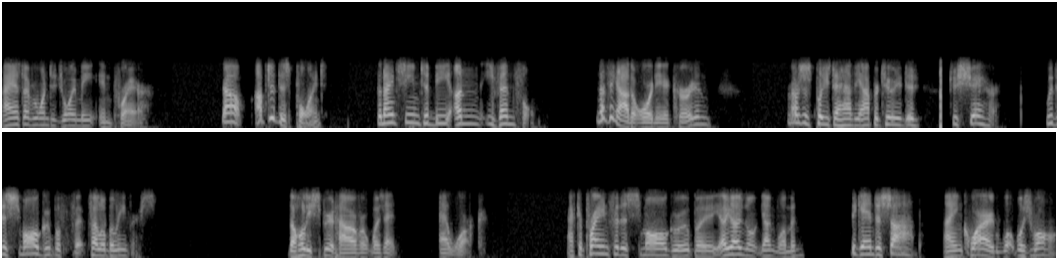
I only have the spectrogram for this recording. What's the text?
I asked everyone to join me in prayer. Now, up to this point, the night seemed to be uneventful. Nothing out of the ordinary occurred, and I was just pleased to have the opportunity to, to share with this small group of f- fellow believers. The Holy Spirit, however, was at, at work. After praying for this small group, a, a young, young woman began to sob. I inquired what was wrong.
